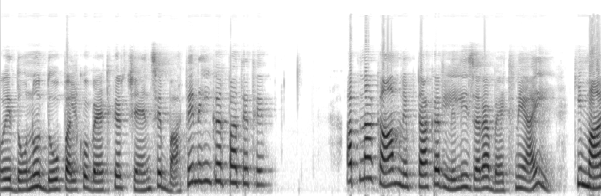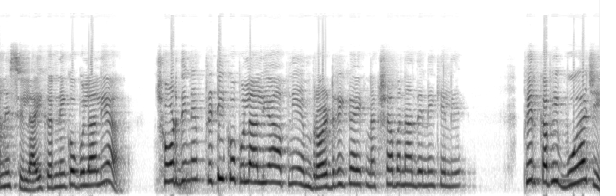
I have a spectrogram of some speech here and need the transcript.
वे दोनों दो पल को बैठकर चैन से बातें नहीं कर पाते थे। अपना काम निपटाकर लिली जरा बैठने आई कि माँ ने सिलाई करने को बुला लिया, छोड़ दी ने प्रिटी को बुला लिया अपनी एम्ब्रॉयडरी का एक नक्शा बना देने के लिए। फिर कभी बुआ जी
